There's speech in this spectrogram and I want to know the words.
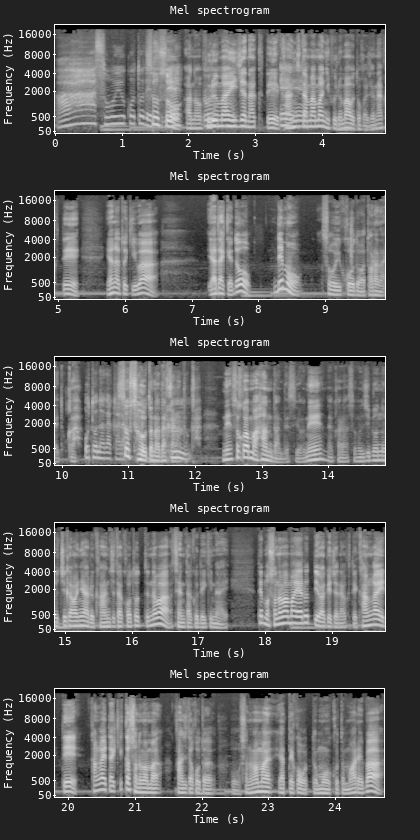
ああそういうことですね。そうそう。あの振る舞いじゃなくて、うん感じたままに振る舞うとかじゃなくて、嫌な時は嫌だけどでもそういう行動は取らないとか。大人だから。そうそう大人だからとか、ね、そこはまあ判断ですよね。だからその自分の内側にある感じたことっていうのは選択できない。でもそのままやるっていうわけじゃなくて考えて考えた結果そのまま感じたことをそのままやっていこうと思うこともあれば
